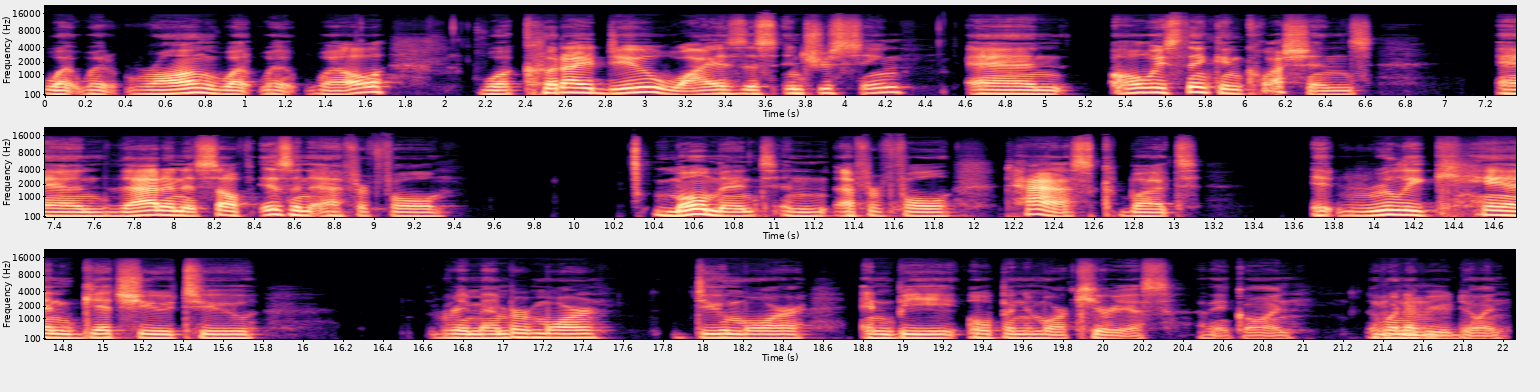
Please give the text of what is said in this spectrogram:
what went wrong, what went well, what could I do? Why is this interesting? And always thinking questions. And that in itself is an effortful moment, an effortful task, but it really can get you to remember more, do more, and be open and more curious, I think, going whenever mm-hmm. you're doing.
